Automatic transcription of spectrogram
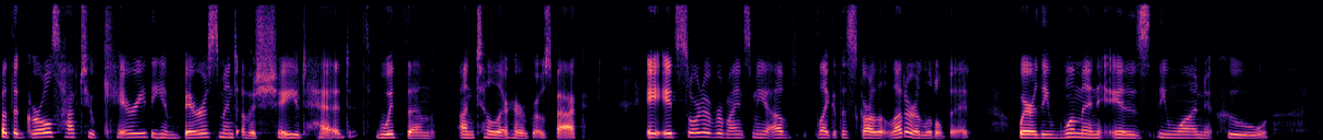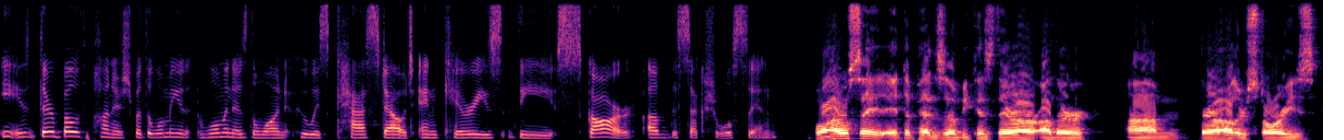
but the girls have to carry the embarrassment of a shaved head with them until their hair grows back. It, it sort of reminds me of like the Scarlet Letter a little bit, where the woman is the one who they're both punished, but the woman woman is the one who is cast out and carries the scar of the sexual sin. Well, I will say it depends though, because there are other um, there are other stories,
